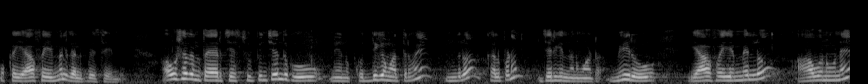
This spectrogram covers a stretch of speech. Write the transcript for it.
ఒక యాభై ఎంఎల్ కలిపేసేయండి. ఔషధం తయారు చేసి చూపించేందుకు నేను కొద్దిగా మాత్రమే ఇందులో కలపడం జరిగిందనమాట. మీరు యాభై ఎంఎల్లో ఆవ నూనె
